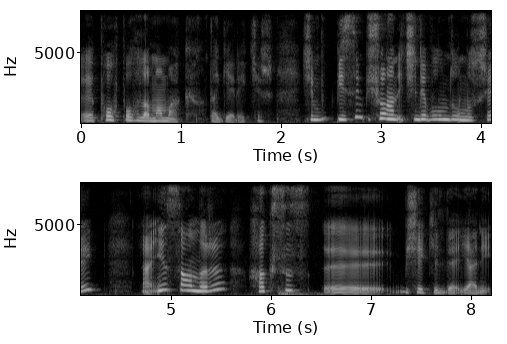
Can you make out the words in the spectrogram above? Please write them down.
e, pohpohlamamak da gerekir. Şimdi bizim şu an içinde bulunduğumuz şey yani insanları haksız e, bir şekilde yani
